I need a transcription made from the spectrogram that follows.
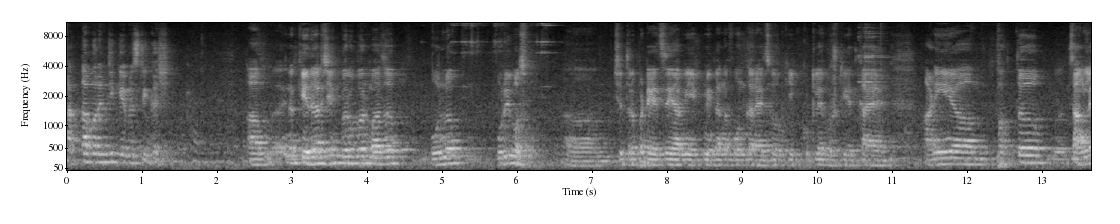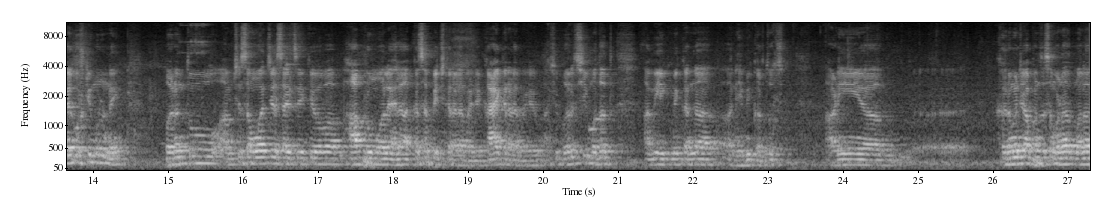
आतापर्यंतची केमिस्ट्री कशी? केदारजी बरोबर माझं बोलणं पूर्वीपासून. चित्रपट यायचे आम्ही एकमेकांना फोन करायचो की कुठल्या गोष्टी आहेत काय आहेत. आणि फक्त चांगल्या गोष्टी म्हणून नाही परंतु आमचे संवाद जे असायचे की बाबा हा प्रोमो आला ह्याला कसं पिच करायला पाहिजे काय करायला पाहिजे अशी बरीचशी मदत आम्ही एकमेकांना नेहमी करतोच. आणि खरं म्हणजे आपण जसं म्हणाल मला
